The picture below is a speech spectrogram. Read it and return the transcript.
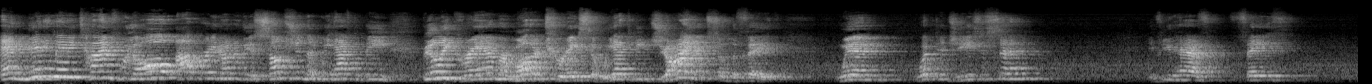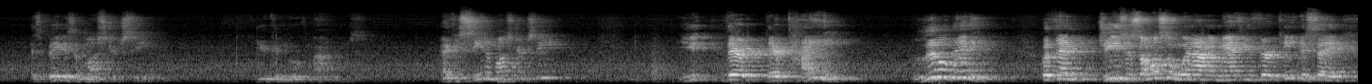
And many, many times we all operate under the assumption that we have to be Billy Graham or Mother Teresa. We have to be giants of the faith. When, what did Jesus say? If you have faith as big as a mustard seed, you can move mountains. Have you seen a mustard seed? You, they're, they're tiny, little bitty. But then Jesus also went on in Matthew 13 to say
